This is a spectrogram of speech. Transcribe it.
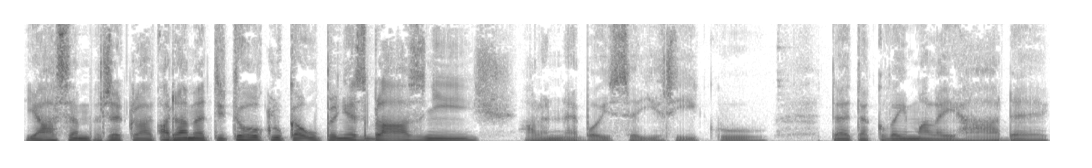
Já jsem řekla, Adame, ty toho kluka úplně zblázníš. Ale neboj se, Jiříku, to je takovej malej hádek,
